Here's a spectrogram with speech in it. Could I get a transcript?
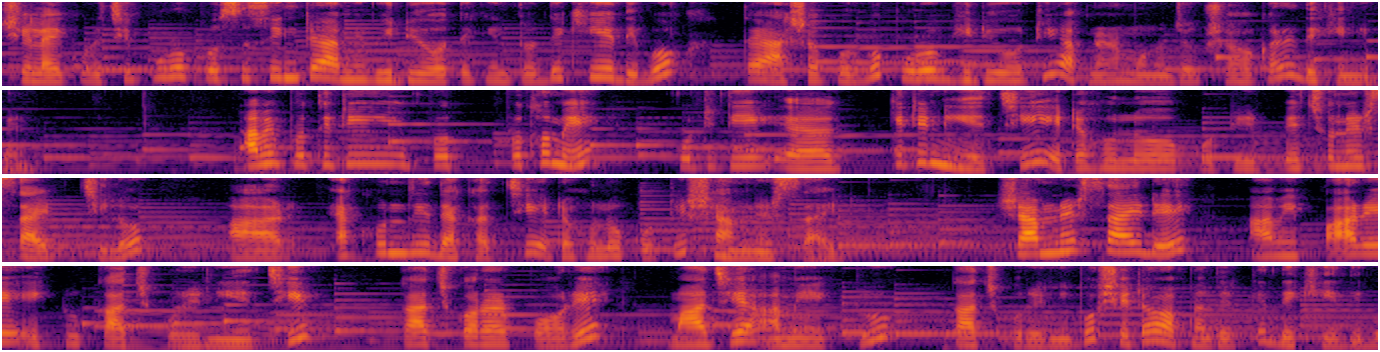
সেলাই করেছি, পুরো প্রসেসিংটা আমি ভিডিওতে কিন্তু দেখিয়ে দিব। তাই আশা করব পুরো ভিডিওটি আপনারা মনোযোগ সহকারে দেখে নেবেন। আমি প্রতিটি, প্র- প্রথমে কোটিটি কেটে নিয়েছি। এটা হলো কোটির পেছনের সাইড ছিল। আর এখন যে দেখাচ্ছি, এটা হলো কোটির সামনের সাইড সামনের সাইডে আমি পারে একটু কাজ করে নিয়েছি। কাজ করার পরে মাঝে আমি একটু কাজ করে নিব, সেটাও আপনাদেরকে দেখিয়ে দিব।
